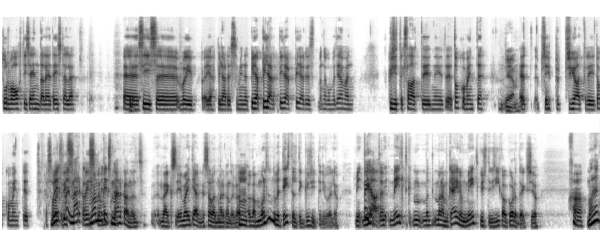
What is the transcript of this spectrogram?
turvaoht iseendale ja teistele. siis eh, võib jah, piljardisse minna, et piljard, piljard, piljard, piljardist, nagu me teame, küsitakse alati neid dokumente, jah. et psüh-, psühhiaatri dokumenti, et kas sa ma märganud, risk ma olen muideks märganud, Max, ma ei tea, kas sa oled märganud, aga Mm. aga mulle tundub, et teistelt ei küsita nii palju. mina meilt, me oleme käinud, meilt küsitakse iga kord, eks ju. Huh, ma olen,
